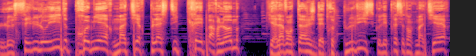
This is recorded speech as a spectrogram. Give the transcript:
Le celluloïde, première matière plastique créée par l'homme, qui a l'avantage d'être plus lisse que les précédentes matières,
